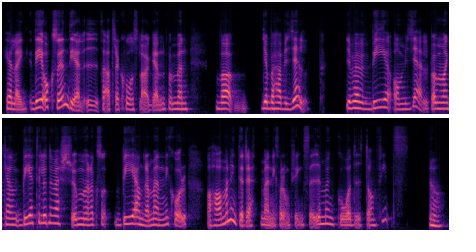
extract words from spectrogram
hela, det är också en del i attraktionslagen, men vad, jag behöver hjälp. Jag behöver be om hjälp. Man kan be till universum, men också be andra människor. Och har man inte rätt människor omkring sig, men gå dit de finns. Ja.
